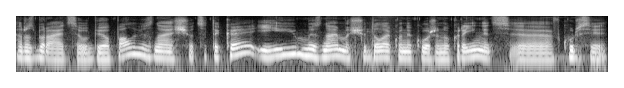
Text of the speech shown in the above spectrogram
розбирається у біопаливі, знає, що це таке, і ми знаємо, що далеко не кожен українець е, в курсі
